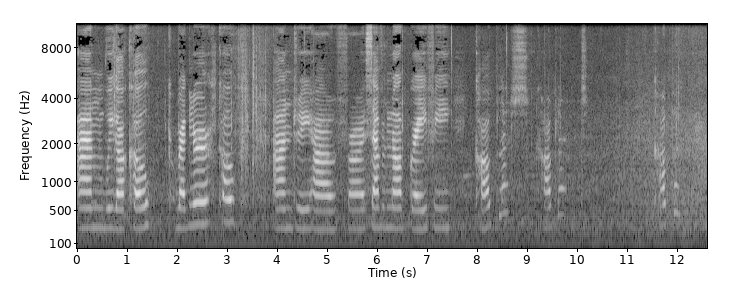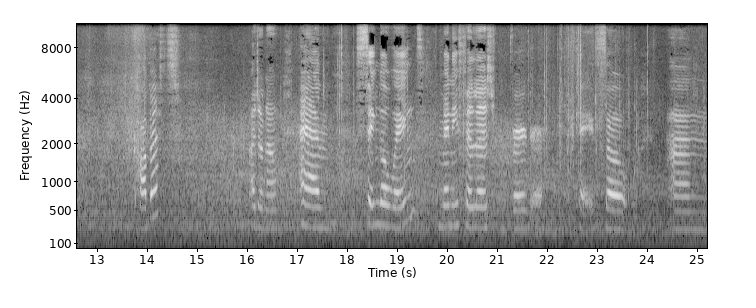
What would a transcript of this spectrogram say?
and we got Coke, regular Coke, and we have fries, Seven Up gravy, coblet, coblet, coblet, cobbet. I don't know. Um, single wings, mini fillet burger. Okay, so and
